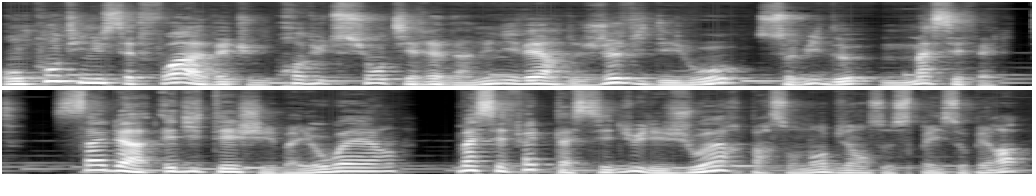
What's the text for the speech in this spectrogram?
On continue cette fois avec une production tirée d'un univers de jeux vidéo, celui de Mass Effect. Saga édité chez BioWare, Mass Effect a séduit les joueurs par son ambiance space opéra,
